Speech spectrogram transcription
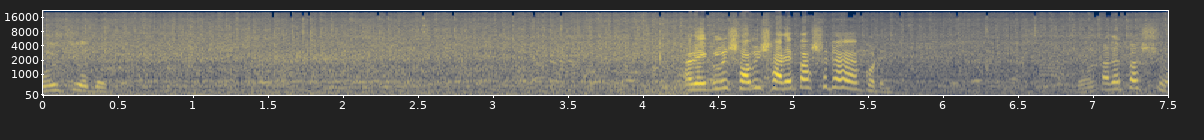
বলছি ওদের। আর এগুলো সবই সাড়ে পাঁচশো টাকা করে। সাড়ে পাঁচশো?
